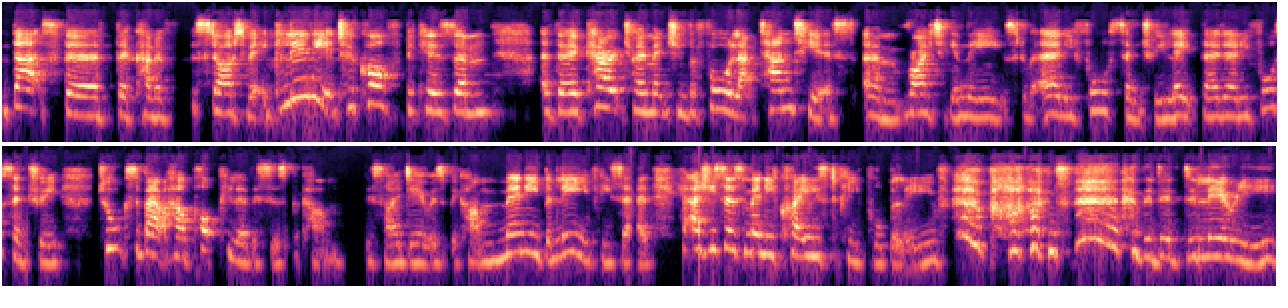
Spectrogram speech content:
that's the the kind of start of it. And clearly it took off because um, the character I mentioned before, Lactantius, um, writing in the sort of early fourth century, late third, early fourth century, talks about how popular this has become. This idea has become. Many believe, he said, as he says, many crazed people believe, but the delirium,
